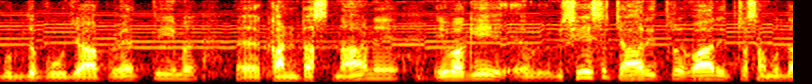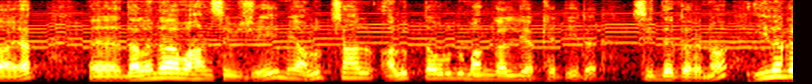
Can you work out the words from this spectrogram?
බුද්ධ පූජා පැවැත්වීම කණ්ටස්නානය ඒ වගේ විශේෂ චාරිත්‍ර වාරිත්‍ර සමුදායක් දළදා වහන්සේ විශයේ මේ අලුත් සහල් අලුත් අවුරුදු මංගල්ලයක් හැටියට සිද්ධ කරනවා. ඊළඟ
